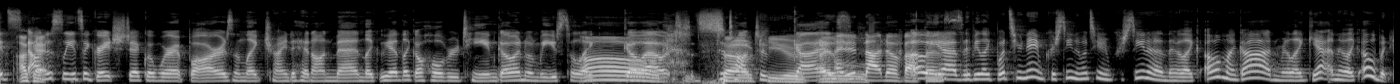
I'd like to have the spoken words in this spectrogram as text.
It's Okay. honestly, it's a great shtick when we're at bars and like trying to hit on men. Like we had like a whole routine going when we used to like go Oh, out to so talk to cute. guys. I did not know about oh this. yeah, they'd be like, "What's your name, Christina? What's your name, Christina?" And they're like, "Oh my god!" And we're like, "Yeah." And they're like, "Oh, but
